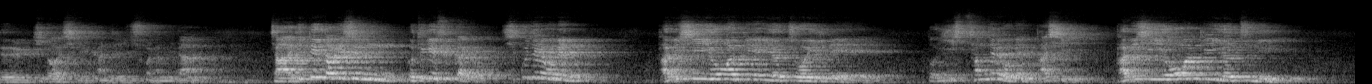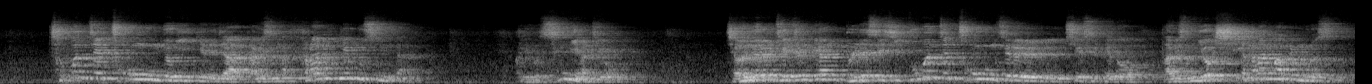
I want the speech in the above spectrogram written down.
늘 기도하시길 간절히 축원합니다. 자, 이때 다윗은 어떻게 했을까요? 19절에 보면 다윗이 여호와께 여쭈어 이르되 또 23절에 보면 다시 다윗이 여호와께 여쭈니 첫 번째 총 공격이 있게 되자 다윗은 하나님께 묻습니다. 그리고 승리하지요. 전열을 재정비한 블레셋이 두 번째 총 공세를 취했을 때도 다윗은 역시 하나님 앞에 물었습니다.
